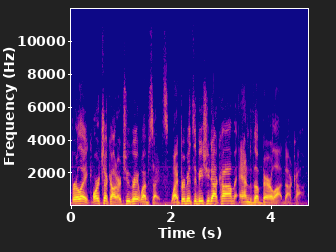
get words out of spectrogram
Bear Lake. Or check out our two great websites, whitebearmitsubishi.com and thebearlot.com.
